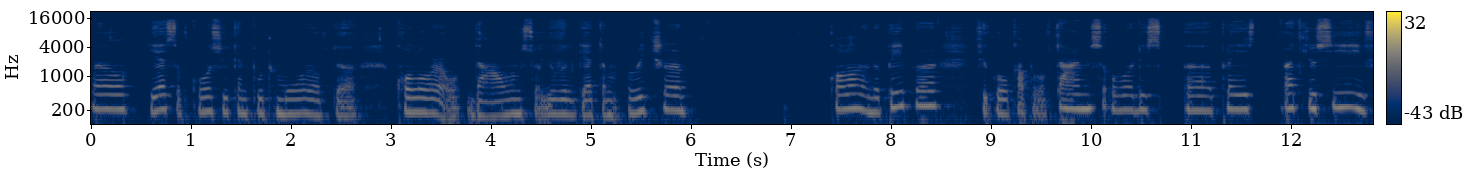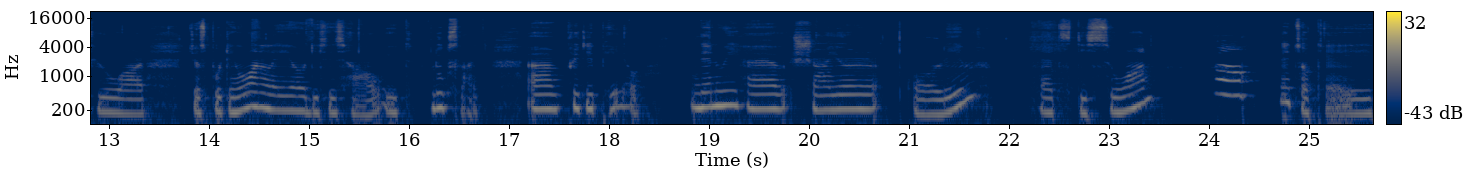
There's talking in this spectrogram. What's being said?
Well yes of course you can put more of the color down so you will get a richer color on the paper if you go a couple of times over this uh, place but you see if you are just putting one layer this is how it looks like. Uh, pretty pale. Then we have Shire Olive. That's this one. Well it's okay.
